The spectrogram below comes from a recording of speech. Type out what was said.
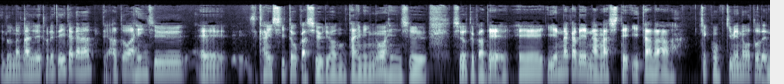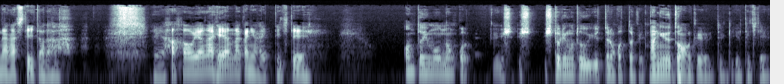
どんな感じで撮れていたかなってあとは編集、えー開始とか終了のタイミングを編集しようとかで、えー家の中で流していたら結構大きめの音で流していたら、えー母親が部屋の中に入ってきて「あんた今なんか独り言言ってなかったっけ？何言うとんわけ?」って言ってきて。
